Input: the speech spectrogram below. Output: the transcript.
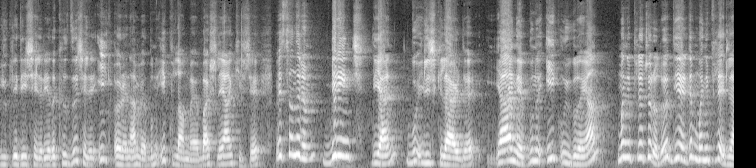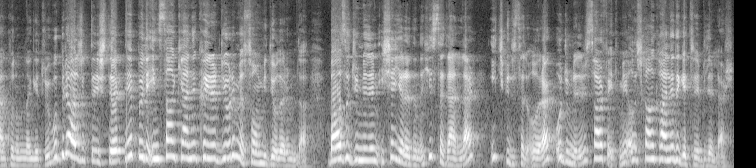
yüklediği şeyleri ya da kızdığı şeyleri ilk öğrenen ve bunu ilk kullanmaya başlayan kişi ve sanırım birinç diyen bu ilişkilerde yani bunu ilk uygulayan manipülatör oluyor. Diğeri de manipüle edilen konumuna getiriyor. Bu birazcık da işte hep böyle insan kendini kayırır diyorum ya son videolarımda. Bazı cümlelerin işe yaradığını hissedenler içgüdüsel olarak o cümleleri sarf etmeyi alışkanlık haline de getirebilirler.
